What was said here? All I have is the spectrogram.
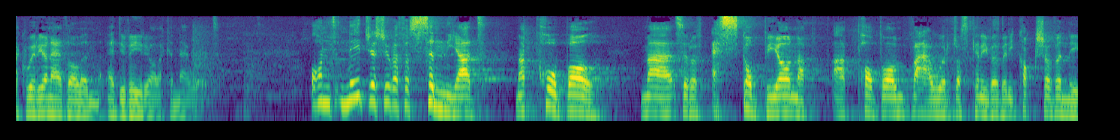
ac wirioneddol yn edifeiriol ac yn newid. Ond nid jyst rhyw fath o syniad mae pobl, mae sort of esgobion a, a pobl fawr dros y cynifedd wedi cocsio fyny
